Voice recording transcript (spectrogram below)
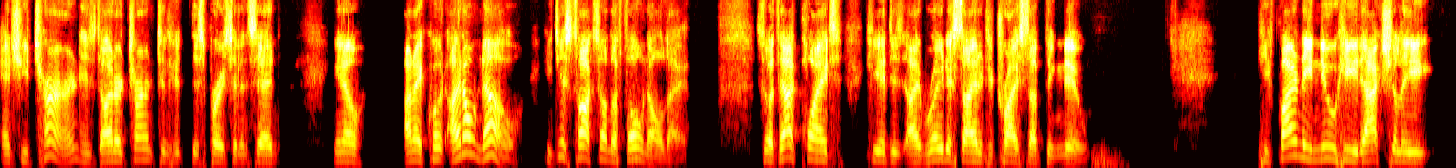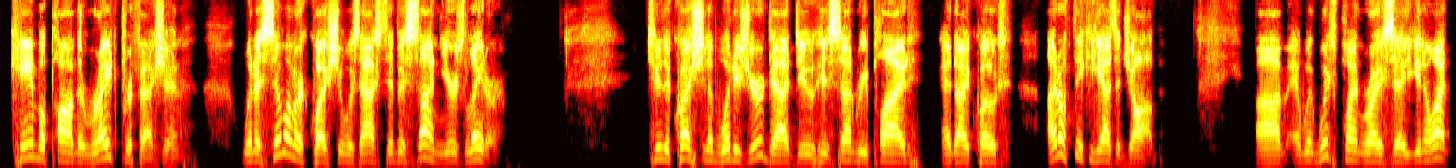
And she turned, his daughter turned to this person and said, you know, and I quote, I don't know. He just talks on the phone all day. So at that point, he had, I really decided to try something new. He finally knew he'd actually came upon the right profession when a similar question was asked of his son years later. To the question of what does your dad do, his son replied, and I quote, I don't think he has a job. Um, and at which point Roy said, you know what?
